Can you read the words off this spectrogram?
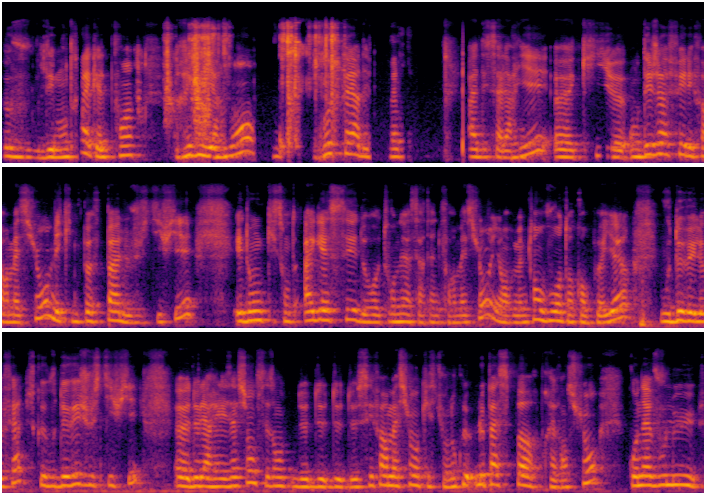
peut vous démontrer à quel point régulièrement refaire des formations à des salariés euh, qui euh, ont déjà fait les formations, mais qui ne peuvent pas le justifier, et donc qui sont agacés de retourner à certaines formations. Et en même temps, vous, en tant qu'employeur, vous devez le faire puisque vous devez justifier euh, de la réalisation de ces, de, de, ces, formations en question. Donc, le, passeport prévention qu'on a voulu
